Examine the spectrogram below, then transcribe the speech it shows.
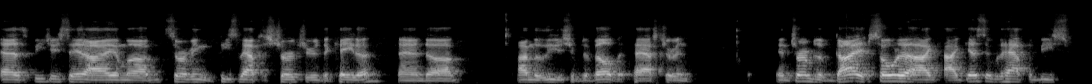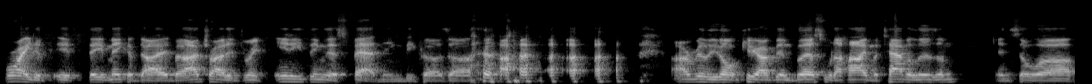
as PJ said, I am uh, serving Peace Baptist Church here in Decatur, and uh, I'm the leadership development pastor. And in terms of diet soda, I, I, guess it would have to be Sprite if, if they make a diet, but I try to drink anything that's fattening because uh, I really don't care. I've been blessed with a high metabolism, and so uh,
